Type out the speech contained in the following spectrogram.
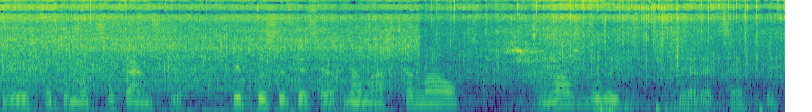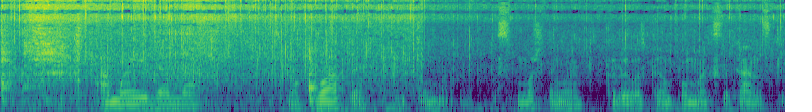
крилишка по-мексиканськи. Підписуйтеся на наш канал, у нас будуть всі рецепти. А ми йдемо смакувати такими смачними крилочками по-мексиканськи.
